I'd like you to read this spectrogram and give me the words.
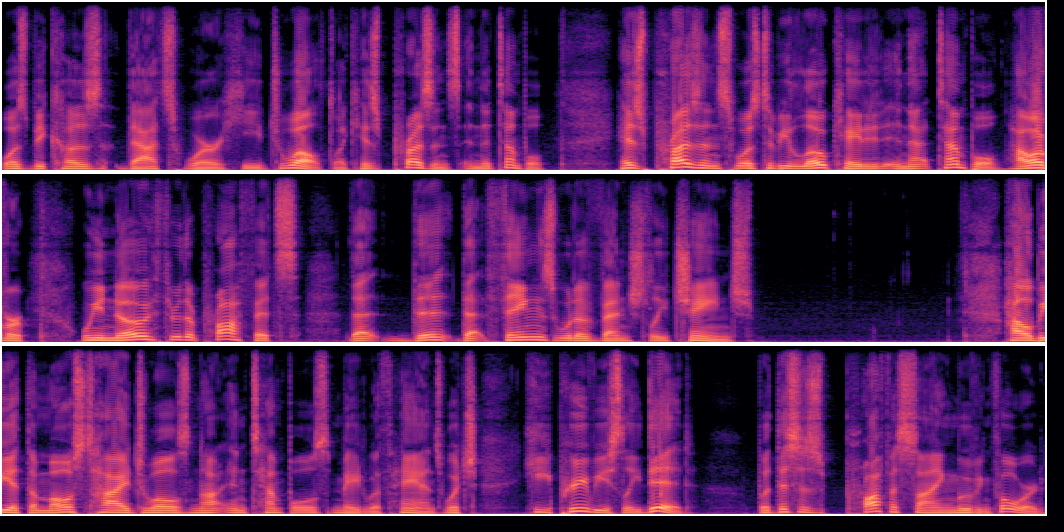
was because that's where he dwelt, like his presence in the temple. His presence was to be located in that temple. However, we know through the prophets that th- that things would eventually change. Howbeit the Most High dwells not in temples made with hands, which he previously did, but this is prophesying moving forward.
